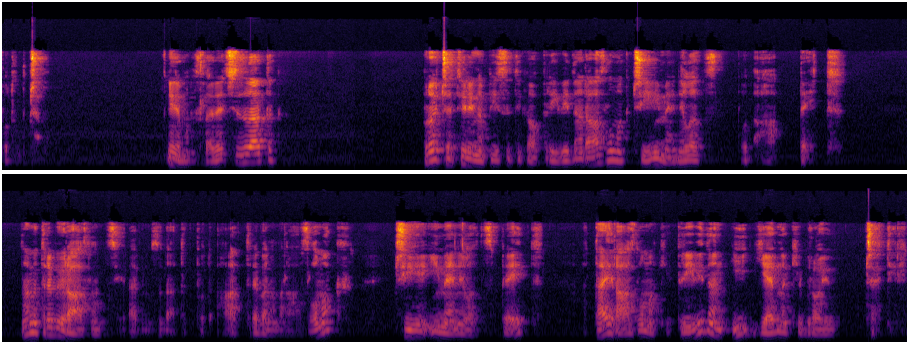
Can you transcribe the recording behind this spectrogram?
podvučemo. Idemo na sledeći zadatak. Broj 4 napisati kao prividan razlomak, čiji je imenilac pod A5. Nama trebaju razlomci, radimo zadatak pod A, treba nam razlomak, čiji je imenilac 5, a taj razlomak je prividan i jednak je broju 4.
